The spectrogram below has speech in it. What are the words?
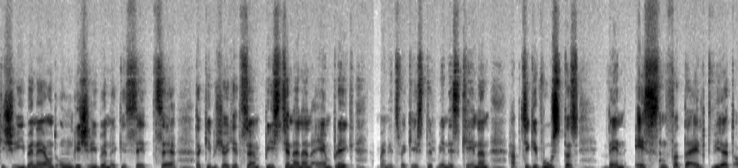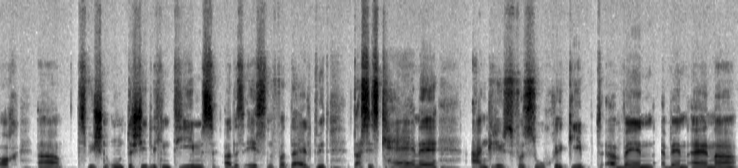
geschriebene und ungeschriebene Gesetze. Da gebe ich euch jetzt so ein bisschen einen Einblick. Meine zwei Gäste, wenn es kennen, habt ihr gewusst, dass wenn Essen verteilt wird, auch äh, zwischen unterschiedlichen Teams äh, das Essen verteilt wird, dass es keine Angriffsversuche gibt, äh, wenn, wenn einer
